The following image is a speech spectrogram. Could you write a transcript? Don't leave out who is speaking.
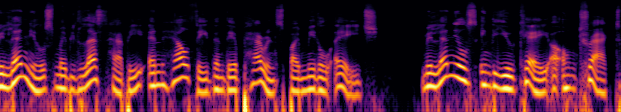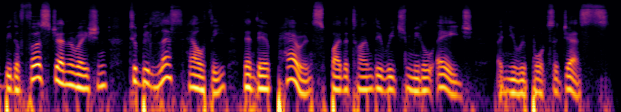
Speaker 1: millennials may be less happy and healthy than their parents by middle age. Millennials in the UK are on track to be the first generation to be less healthy than their parents by the time they reach middle age, a new report suggests.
